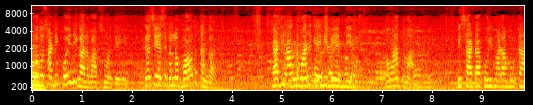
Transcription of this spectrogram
ਉਦੋਂ ਸਾਡੀ ਕੋਈ ਨਹੀਂ ਗੱਲਬਾਤ ਸੁਣਦੇ ਇਹ। ਤੇ ਅਸੀਂ ਇਸ ਗੱਲੋਂ ਬਹੁਤ ਤੰਗਾ। ਸਾਡੀ ਹੱਥ ਬੰਨ ਕੇ ਇਹੀ ਬੇਨਤੀ ਹੈ ਭਗਵੰਤ ਮਾਨ ਵੀ ਸਾਡਾ ਕੋਈ ਮਾੜਾ ਮੋਟਾ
